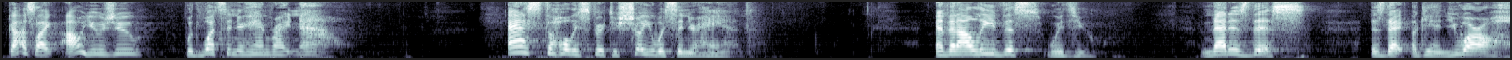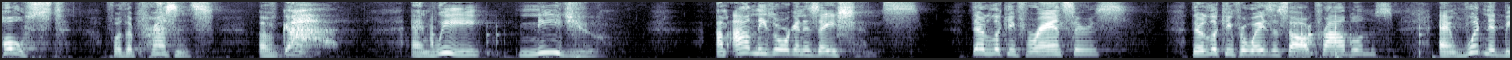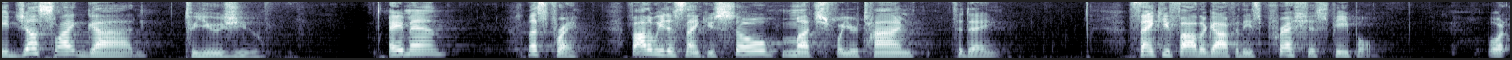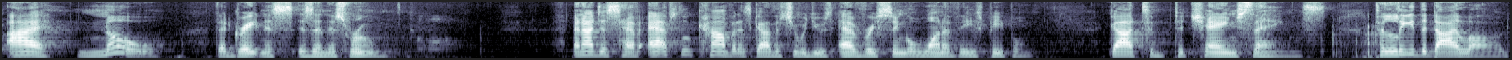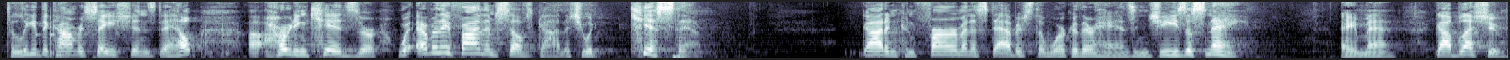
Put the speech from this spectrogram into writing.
God's like, I'll use you with what's in your hand right now. Ask the Holy Spirit to show you what's in your hand. And then I'll leave this with you. And that is this is that, again, you are a host for the presence of God. And we need you. I'm out in these organizations. They're looking for answers, they're looking for ways to solve problems. And wouldn't it be just like God to use you? Amen. Let's pray. Father, we just thank you so much for your time today. Thank you, Father God, for these precious people. Lord, I know that greatness is in this room. And I just have absolute confidence, God, that you would use every single one of these people, God, to, to change things, to lead the dialogue, to lead the conversations, to help uh, hurting kids or wherever they find themselves, God, that you would kiss them. God, and confirm and establish the work of their hands. In Jesus' name, amen. God bless you.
